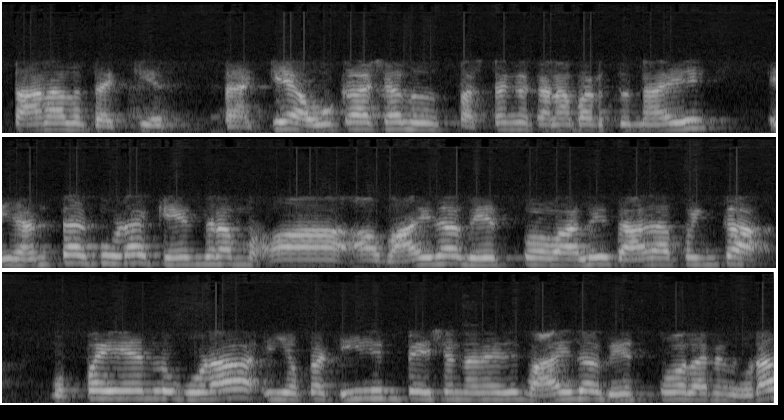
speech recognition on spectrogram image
స్థానాలు తగ్గే తగ్గే అవకాశాలు స్పష్టంగా కనబడుతున్నాయి. ఇదంతా కూడా కేంద్రం ఆ, వాయిదా వేసుకోవాలి. దాదాపు ఇంకా ముప్పై ఏళ్ళు కూడా ఈ యొక్క డీలిమిటేషన్ అనేది వాయిదా వేసుకోవాలని కూడా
